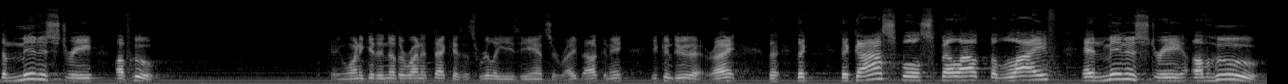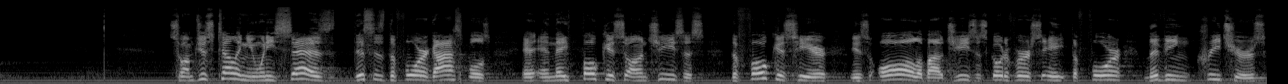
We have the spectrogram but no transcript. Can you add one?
the ministry of who? Okay, you want to get another run at that because it's a really easy answer, right, balcony? You can do that, right? The, the, the gospel spell out the life and ministry of who? So I'm just telling you, when he says this is the four gospels and, and they focus on Jesus, the focus here is all about Jesus. Go to verse 8. The four living creatures,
